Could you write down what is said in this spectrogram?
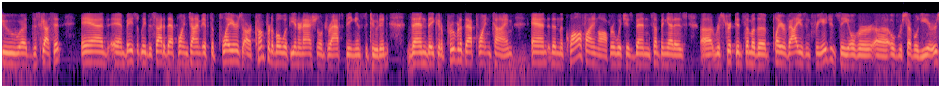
to uh, discuss it and and basically decide at that point in time if the players are comfortable with the international draft being instituted, then they could approve it at that point in time. And then the qualifying offer, which has been something that has uh, restricted some of the player values in free agency over uh, over several years,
